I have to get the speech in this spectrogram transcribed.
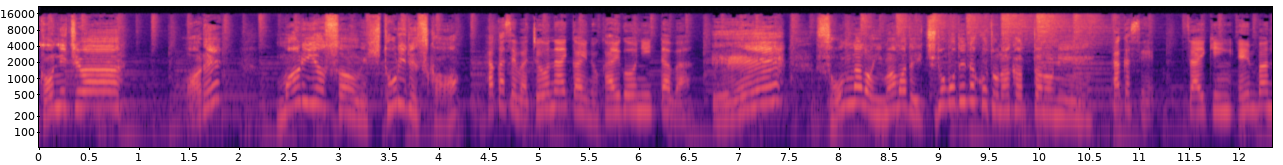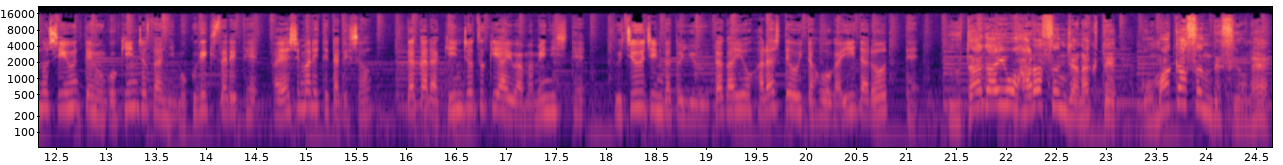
こんにちは。あれ？マリアさん一人ですか？博士は町内会の会合に行ったわ。ええー、そんなの今まで一度も出たことなかったのに。博士最近円盤の試運転をご近所さんに目撃されて怪しまれてたでしょ？だから近所付き合いはまめにして宇宙人だという疑いを晴らしておいた方がいいだろうって。疑いを晴らすんじゃなくてごまかすんですよね。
